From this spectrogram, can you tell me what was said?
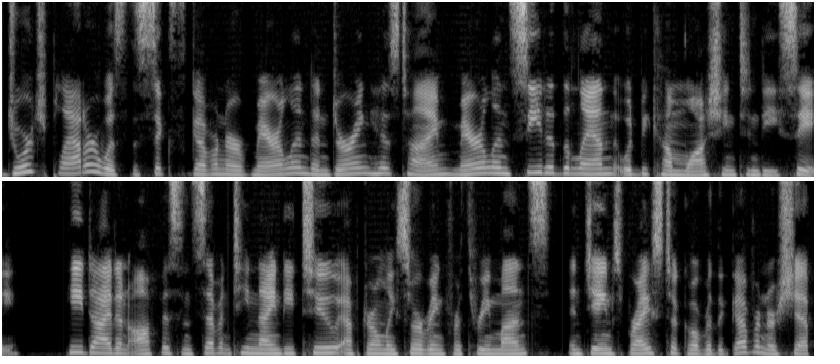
George Plater was the sixth governor of Maryland, and during his time, Maryland ceded the land that would become Washington, D.C. He died in office in 1792 after only serving for three months, and James Brice took over the governorship,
